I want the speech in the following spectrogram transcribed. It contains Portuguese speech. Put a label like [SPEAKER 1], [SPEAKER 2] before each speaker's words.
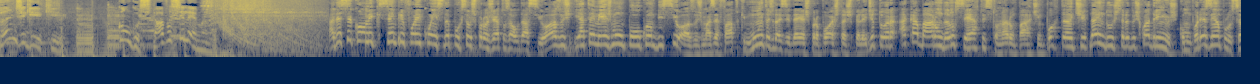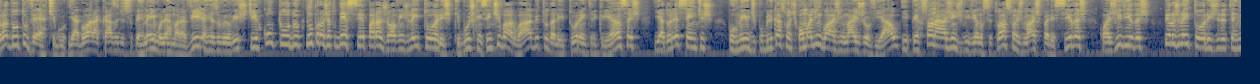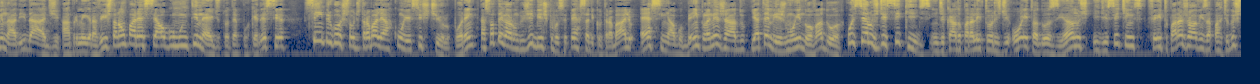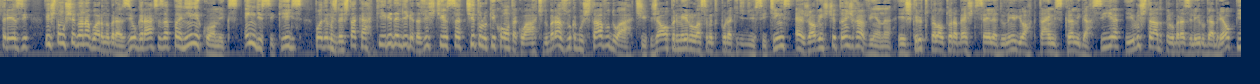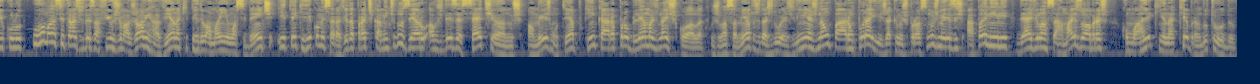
[SPEAKER 1] Band Geek com Gustavo Silema.
[SPEAKER 2] A DC Comics sempre foi conhecida por seus projetos audaciosos e até mesmo um pouco ambiciosos, mas é fato que muitas das ideias propostas pela editora acabaram dando certo e se tornaram parte importante da indústria dos quadrinhos, como por exemplo o selo adulto Vértigo. E agora a casa de Superman e Mulher Maravilha resolveu investir com tudo no projeto DC para jovens leitores, que busca incentivar o hábito da leitura entre crianças e adolescentes por meio de publicações com uma linguagem mais jovial e personagens vivendo situações mais parecidas com as vividas pelos leitores de determinada idade. À primeira vista, não parece algo muito inédito, até porque DC sempre gostou de trabalhar com esse estilo. Porém, é só pegar um dos gibis que você percebe que o trabalho é sim algo bem planejado e até mesmo inovador. Os selos DC Kids, indicado para leitores de 8 a 12 anos, e DC Teens, feito para jovens a partir dos 13, estão chegando agora no Brasil graças a Panini Comics. Em DC Kids, podemos destacar Querida Liga da Justiça, título que conta com a arte do Brazuca Gustavo Duarte. Já o primeiro lançamento por aqui de DC Teens é Jovens Titãs Ravena, escrito pela autora best-seller do New York Times James Cami Garcia e ilustrado pelo brasileiro Gabriel Piccolo, o romance traz os desafios de uma jovem Ravena que perdeu a mãe em um acidente e tem que recomeçar a vida praticamente do zero aos 17 anos, ao mesmo tempo que encara problemas na escola. Os lançamentos das duas linhas não param por aí, já que nos próximos meses a Panini deve lançar mais obras como Arlequina Quebrando Tudo.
